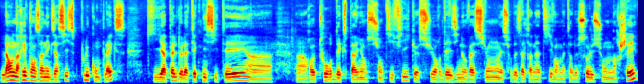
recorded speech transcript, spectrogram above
Là, on arrive dans un exercice plus complexe qui appelle de la technicité, un, retour d'expérience scientifique sur des innovations et sur des alternatives en matière de solutions de marché,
